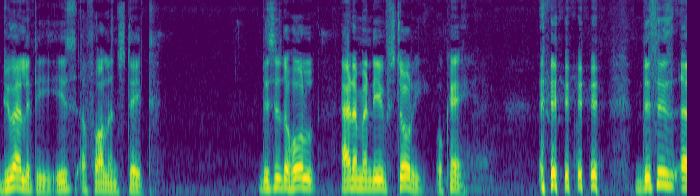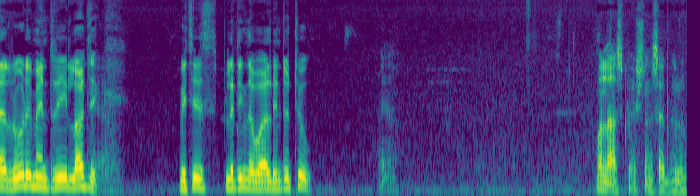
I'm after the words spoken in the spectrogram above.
duality is a fallen state. This is the whole Adam and Eve story, okay? This is a rudimentary logic Yeah. which is splitting the world into two. Yeah. One last question, Sadhguru,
